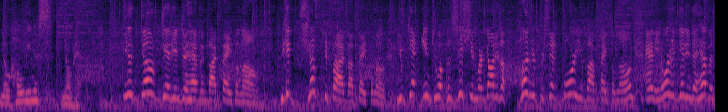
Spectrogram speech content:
No holiness, no heaven. You don't get into heaven by faith alone. You get justified by faith alone. You get into a position where God is 100% for you by faith alone. And in order to get into heaven,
